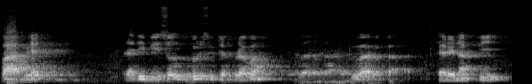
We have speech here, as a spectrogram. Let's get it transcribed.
Paham ya? Berarti besok duhur sudah berapa? Dua rakaat. Dari Nabi.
